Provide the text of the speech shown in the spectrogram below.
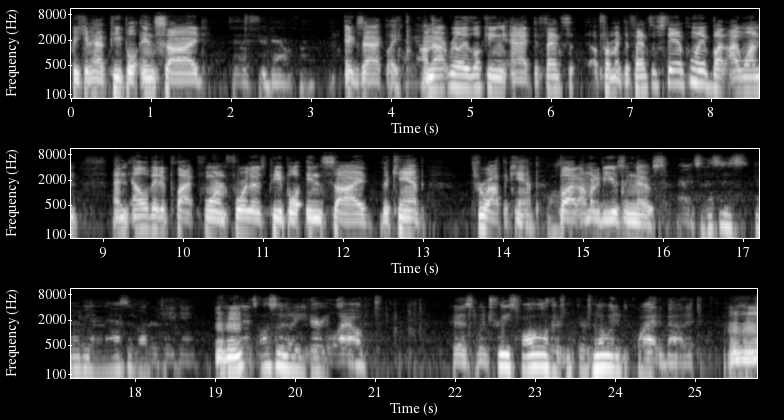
we can have people inside. To shoot down from. Exactly. I'm not really looking at defense from a defensive standpoint, but I want an elevated platform for those people inside the camp throughout the camp. But I'm going to be using those. All right, so this is going to be a massive undertaking, hmm and it's also going to be very loud because when trees fall, there's there's no way to be quiet about it, hmm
